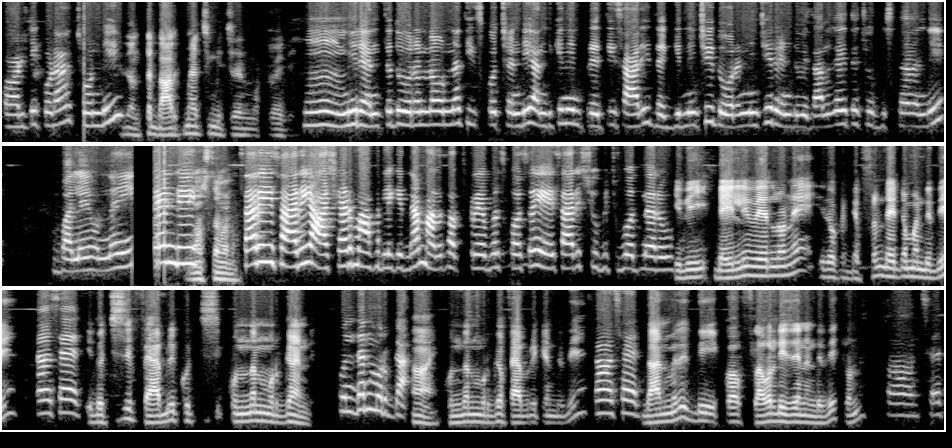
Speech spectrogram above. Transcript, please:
క్వాలిటీ కూడా. చూడండి. ఇదంతా డార్క్ మ్యాచింగ్ ఇచ్చారండి మొత్తం ఇది. మీరు ఎంత దూరంలో ఉన్నా తీసుకొచ్చండి అందుకే నేను ప్రతిసారి దగ్గర నుంచి దూరం నుంచి రెండు విధాలుగా అయితే చూపిస్తానండి భలే ఉన్నాయి. అండి. సార్ ఈ సారీ ఆషాఢ ఆఫర్ల కింద మన సబ్స్క్రైబర్స్ కోసం ఏ సారీస్ చూపించబోతున్నారు? ఇది డైలీ వేర్లోనే ఇది ఒక డిఫరెంట్ ఐటమ్ అండి ఇది. ఆ, సార్. ఇది వచ్చేసి ఫ్యాబ్రిక్ వచ్చేసి కుందన్ ముర్గా అండి. కుందన్ ముర్గా. కుందన్ ముర్గా ఫ్యాబ్రిక్ అండి ఇది. సార్. దాని మీద ఇది ఫ్లవర్ డిజైన్ అండి ఇది చూడండి. సార్.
